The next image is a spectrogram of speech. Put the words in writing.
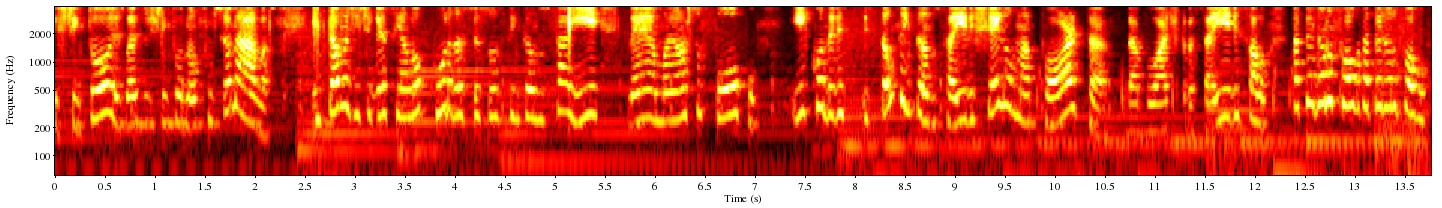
extintores, mas o extintor não funcionava. Então a gente vê assim a loucura das pessoas tentando sair, né, maior sufoco. E quando eles estão tentando sair, eles chegam na porta da boate para sair, eles falam: "Tá pegando fogo, tá pegando fogo".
